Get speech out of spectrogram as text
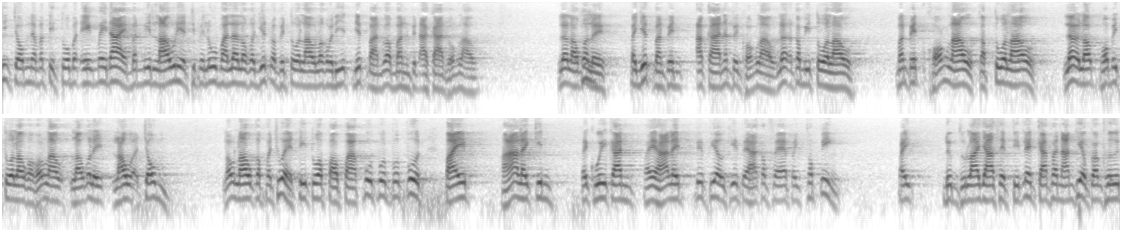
ที่จมเนี่ยมันติดตัวมันเองไม่ได้ มันมีเราเนี่ยที่ไปรู้มันแล้วเราก็ยึดว่าเป็นตัวเรา เราก็ไปยึดมันว่ามันเป็นอาการของเรา แล้วเราก็เลยไปยึดมันเป็นอาการนั้นเป็นของเรา แล้วก็มีตัวเรา มันเป็นของเรากับตัวเรา แล้วเราพอมีตัวเรากับของเรา เราก็เลยเราจม เราเราก็ไปช่วยตีตัวเป่าปากพูดพูดพูดพูดไปหาอะไรกิน ไปคุยกัน ไปหาอะไรเปรี้ยวๆกินไปหากาแฟไปช้อปปิ้ง ไปดื่มสุรายาเสพติดเล่นการพนันเที่ยวกลางคืน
